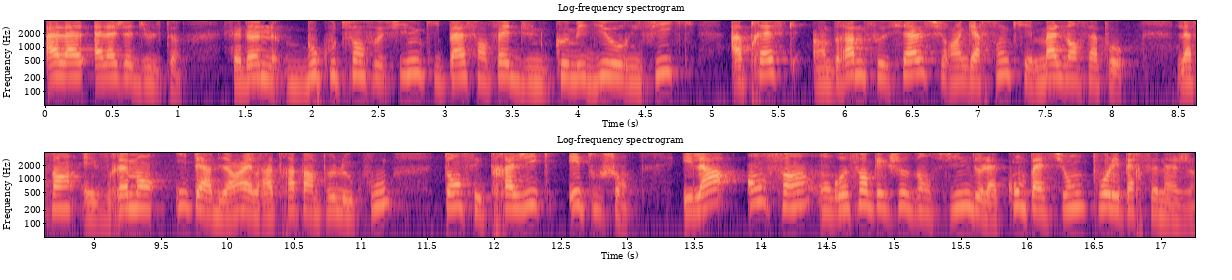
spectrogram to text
à l'âge adulte. Ça donne beaucoup de sens au film qui passe en fait d'une comédie horrifique à presque un drame social sur un garçon qui est mal dans sa peau. La fin est vraiment hyper bien, elle rattrape un peu le coup, tant c'est tragique et touchant. Et là, enfin, on ressent quelque chose dans ce film, de la compassion pour les personnages.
